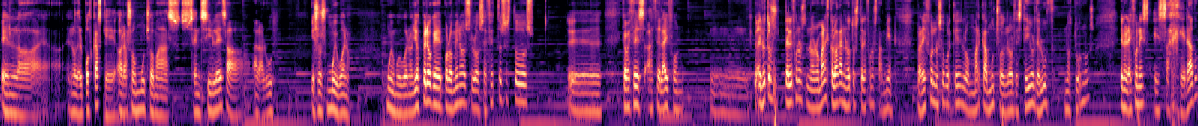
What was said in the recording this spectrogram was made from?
en, lo del podcast que ahora son mucho más sensibles a, la luz. Y eso es muy bueno. Muy muy bueno. Yo espero que por lo menos los efectos estos eh, que a veces hace el iPhone Mm, en otros teléfonos, lo normal es que lo hagan en otros teléfonos también. Pero el iPhone no sé por qué lo marca mucho. Los destellos de luz nocturnos en el iPhone es exagerado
